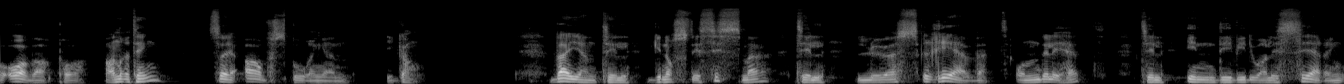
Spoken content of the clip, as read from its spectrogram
og over på andre ting, så er avsporingen i gang. Veien til gnostisisme, til løsrevet åndelighet, til individualisering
